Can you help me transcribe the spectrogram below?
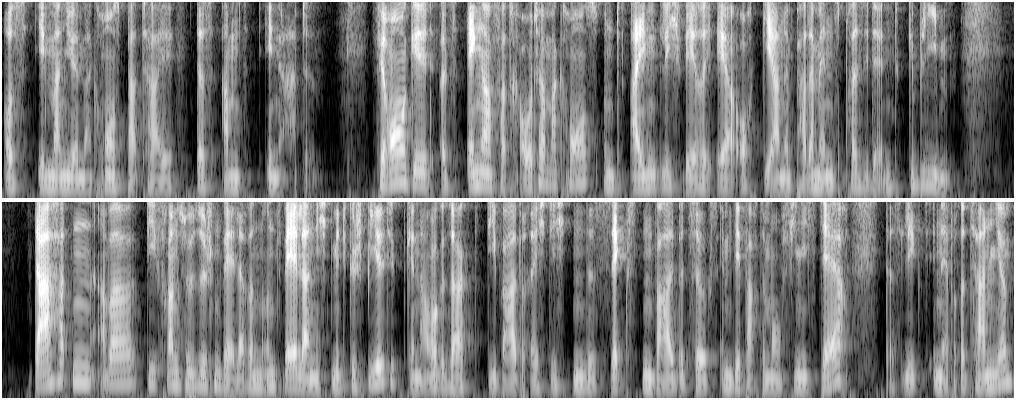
aus Emmanuel Macrons Partei das Amt innehatte. Ferrand gilt als enger Vertrauter Macrons und eigentlich wäre er auch gerne Parlamentspräsident geblieben. Da hatten aber die französischen Wählerinnen und Wähler nicht mitgespielt, genauer gesagt die Wahlberechtigten des sechsten Wahlbezirks im Departement Finistère, das liegt in der Bretagne,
